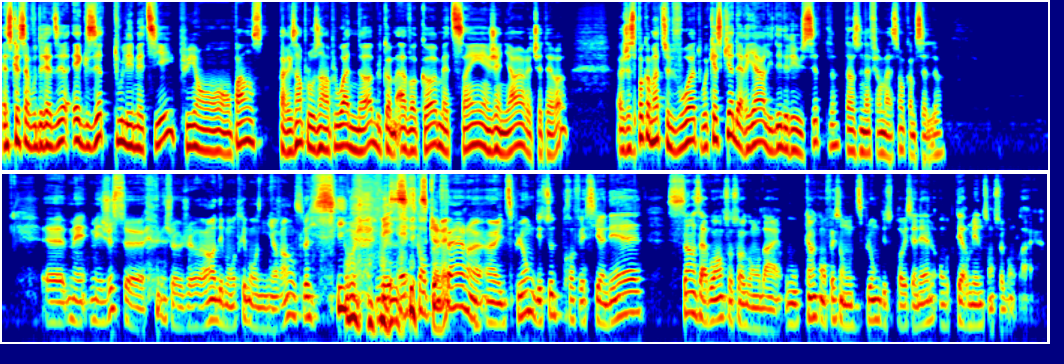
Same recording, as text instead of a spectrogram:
est que ça voudrait dire exit tous les métiers, puis on pense par exemple, aux emplois nobles comme avocat, médecin, ingénieur, etc. Euh, je ne sais pas comment tu le vois, toi. Qu'est-ce qu'il y a derrière l'idée de réussite dans une affirmation comme celle-là? Euh, mais, mais juste, euh, je, vais vraiment démontrer mon ignorance là, ici. mais est-ce qu'on peut faire un, diplôme d'études professionnelles sans avoir son secondaire? Ou quand on fait son diplôme d'études professionnelles, on termine son secondaire?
